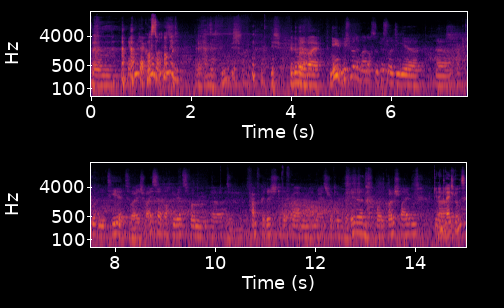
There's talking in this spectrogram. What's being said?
Ähm, na gut, da kommen Machst du auch noch mit? Ich bin immer dabei. Nee, mich würde mal noch so ein bisschen die äh, Aktualität, weil ich weiß ja doch, du jetzt vom äh, also Kampfgericht, Aufgaben haben wir jetzt schon drüber geredet, Protokoll schreiben. Geht dann gleich los?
